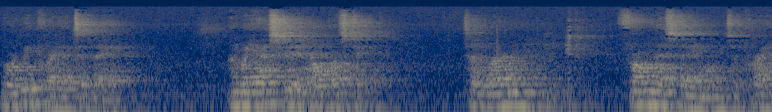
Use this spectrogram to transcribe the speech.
Lord, we pray today, and we ask you to help us to, to learn from this day on to pray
